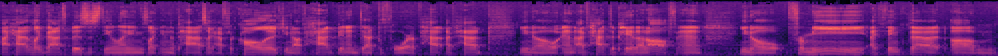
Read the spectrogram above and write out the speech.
I had like bad business dealings like in the past, like after college. You know, I've had been in debt before. I've had I've had you know, and I've had to pay that off. And you know, for me, I think that. Um,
